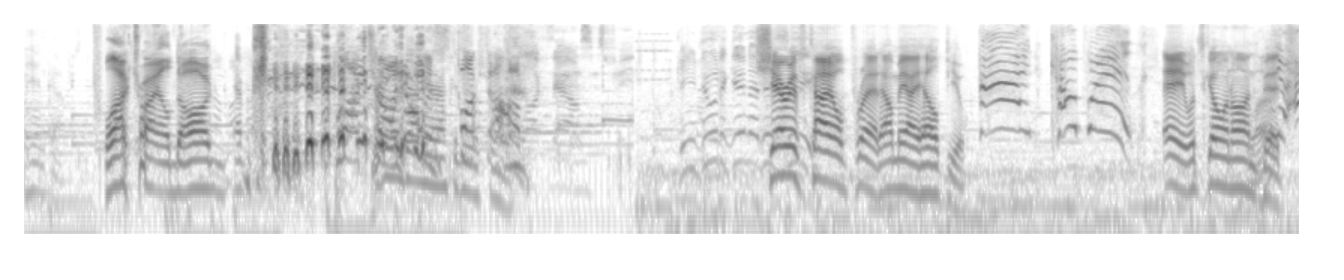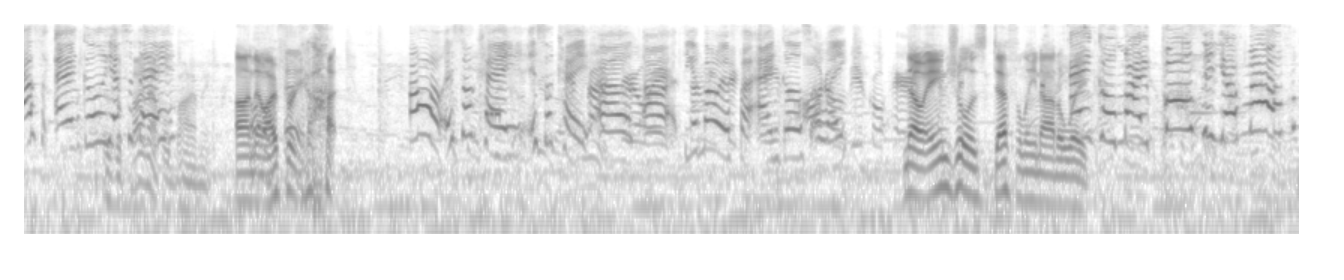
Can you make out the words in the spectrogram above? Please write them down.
unhandcuffed. Block trial, dog. Block trial, Everyone down you there was has to be fucked up. Can you do it again? Sheriff see. Kyle Pride, how may I help you? Hi, culprit! Hey, what's going on, bitch? You asked Angel yesterday? Uh, no, Oh, I hey. forgot. Oh, it's okay. It's okay. Uh, uh, do you know if uh, Angel's awake? No, Angel is definitely not awake. Angle, my balls in your mouth!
